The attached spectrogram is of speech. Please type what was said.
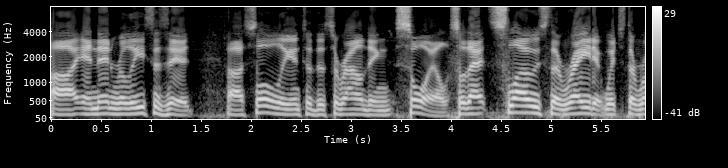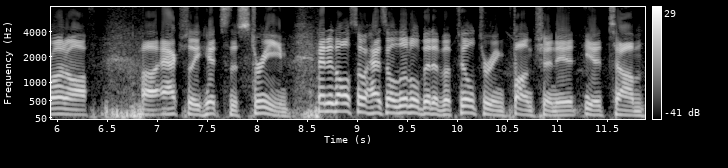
uh, and then releases it uh, slowly into the surrounding soil. So that slows the rate at which the runoff uh, actually hits the stream. And it also has a little bit of a filtering function. It, it um,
